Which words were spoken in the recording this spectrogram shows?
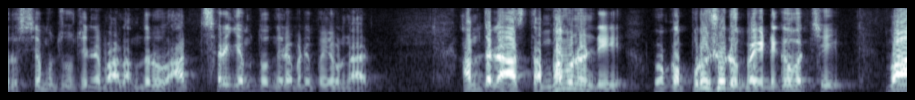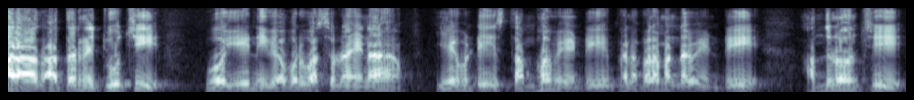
దృశ్యము చూసిన వాళ్ళందరూ ఆశ్చర్యంతో నిలబడిపోయి ఉన్నారు. అంతటా ఆ స్తంభము నుండి ఒక పురుషుడు బయటకు వచ్చి వారు అతన్ని చూచి ఓయి నీవెవరు వస్తున్నాయినా ఏమిటి? స్తంభం ఏంటి? ఫలఫల మండపం ఏంటి? అందులోంచి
